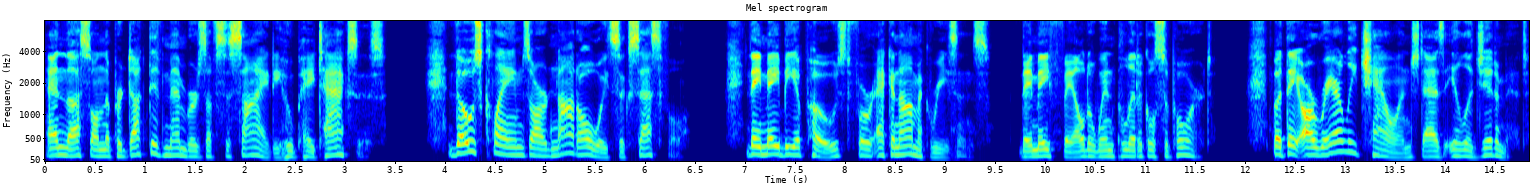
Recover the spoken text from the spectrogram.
and thus on the productive members of society who pay taxes. Those claims are not always successful. They may be opposed for economic reasons. They may fail to win political support but they are rarely challenged as illegitimate.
